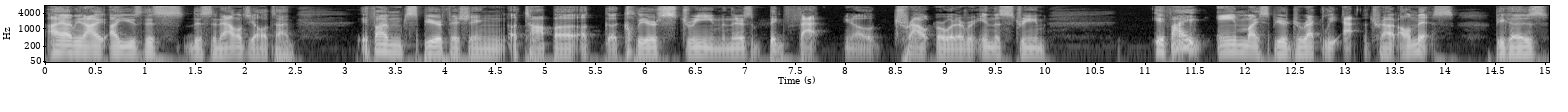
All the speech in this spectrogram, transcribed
I, I mean, I, I use this, this analogy all the time. If I'm spearfishing atop a, a, a clear stream and there's a big fat, you know, trout or whatever in the stream, if I aim my spear directly at the trout, I'll miss because,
